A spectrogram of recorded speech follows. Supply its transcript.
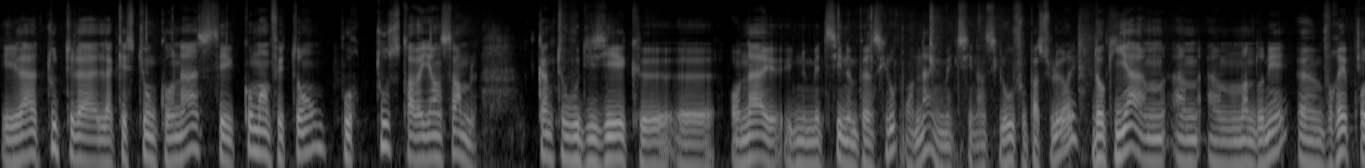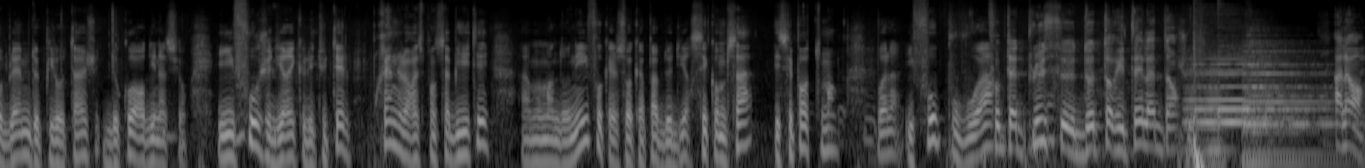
Et là, toute la, la question qu'on a, c'est comment fait-on pour tous travailler ensemble? Quand vous disiez qu'on euh, a une médecine un peu en silo, on a une médecine en silo, il ne faut pas se leurrer. Donc il y a à un moment donné un vrai problème de pilotage, de coordination. Et il faut, je dirais, que les tutelles prennent leurs responsabilités. À un moment donné, il faut qu'elles soient capables de dire c'est comme ça et c'est pas autrement. Voilà, il faut pouvoir. Il faut peut-être plus euh, d'autorité là-dedans. Alors,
